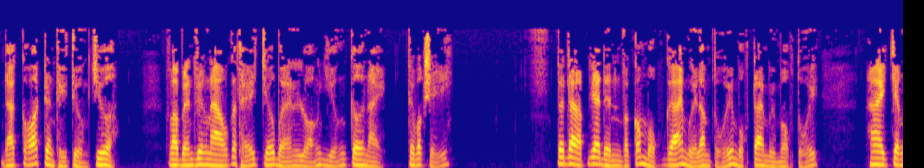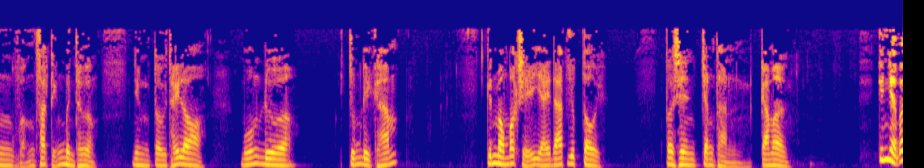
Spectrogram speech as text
đã có trên thị trường chưa? Và bệnh viện nào có thể chữa bệnh loạn dưỡng cơ này, thưa bác sĩ? Tôi đã lập gia đình và có một gái 15 tuổi, một trai 11 tuổi. Hai chân vẫn phát triển bình thường, nhưng tôi thấy lo, muốn đưa chúng đi khám. Kính mong bác sĩ giải đáp giúp tôi. Tôi xin chân thành cảm ơn. Kính nhờ bác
